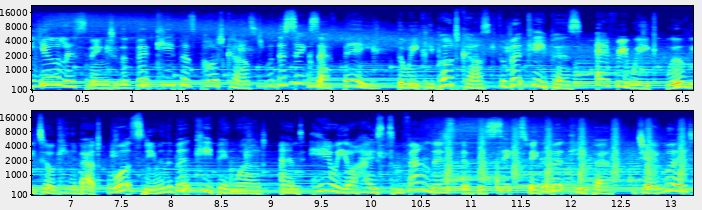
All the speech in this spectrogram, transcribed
You're listening to the Bookkeepers Podcast with the 6FB, the weekly podcast for bookkeepers. Every week, we'll be talking about what's new in the bookkeeping world. And here are your hosts and founders of the Six Figure Bookkeeper, Jo Wood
